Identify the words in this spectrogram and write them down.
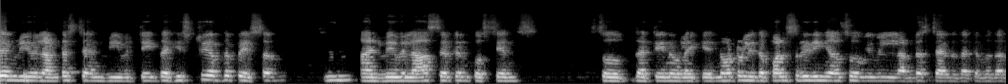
Then we will understand, we will take the history of the patient Mhm. and we will ask certain questions so that, you know, like uh, not only the pulse reading, also we will understand that whether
